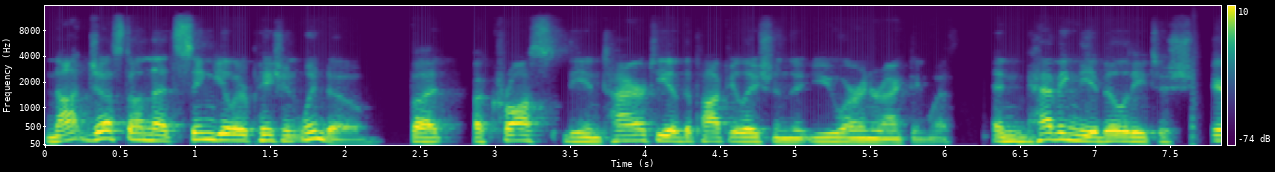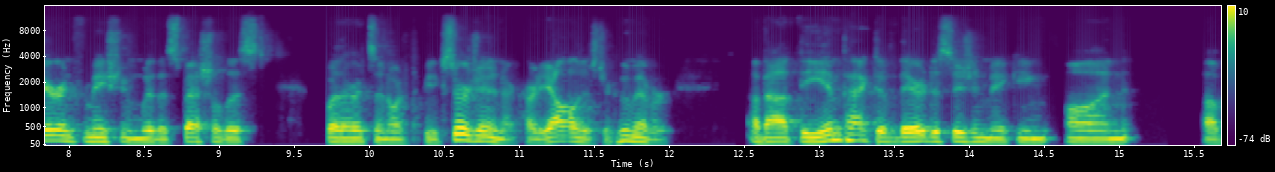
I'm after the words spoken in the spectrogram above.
not just on that singular patient window, but across the entirety of the population that you are interacting with. And having the ability to share information with a specialist, whether it's an orthopedic surgeon or cardiologist or whomever, about the impact of their decision making on a,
